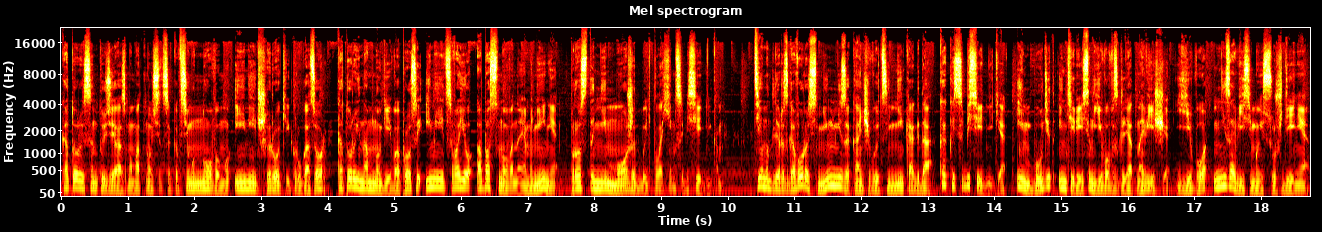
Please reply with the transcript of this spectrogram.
который с энтузиазмом относится ко всему новому и имеет широкий кругозор, который на многие вопросы имеет свое обоснованное мнение, просто не может быть плохим собеседником. Темы для разговора с ним не заканчиваются никогда, как и собеседники. Им будет интересен его взгляд на вещи, его независимые суждения.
